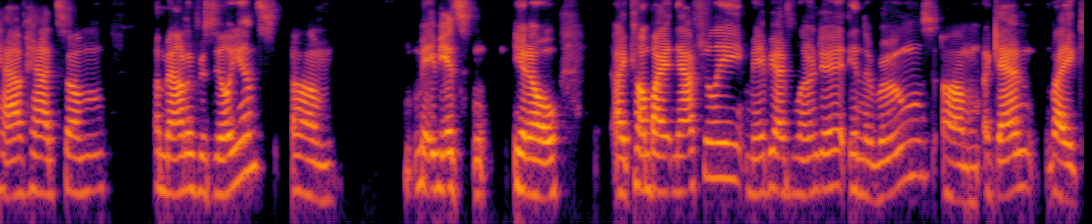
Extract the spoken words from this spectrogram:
have had some amount of resilience. Um, maybe it's, you know, I come by it naturally. Maybe I've learned it in the rooms. Um, again, like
